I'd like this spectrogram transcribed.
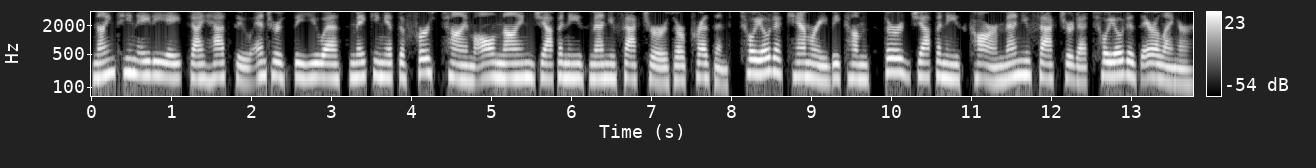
1988 Daihatsu enters the U.S. making it the first time all nine Japanese manufacturers are present. Toyota Camry becomes third Japanese car manufactured at Toyota's Erlanger,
